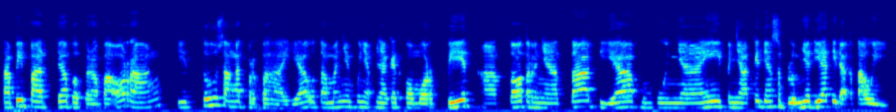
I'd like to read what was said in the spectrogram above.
Tapi pada beberapa orang itu sangat berbahaya, utamanya yang punya penyakit komorbid atau ternyata dia mempunyai penyakit yang sebelumnya dia tidak ketahui.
